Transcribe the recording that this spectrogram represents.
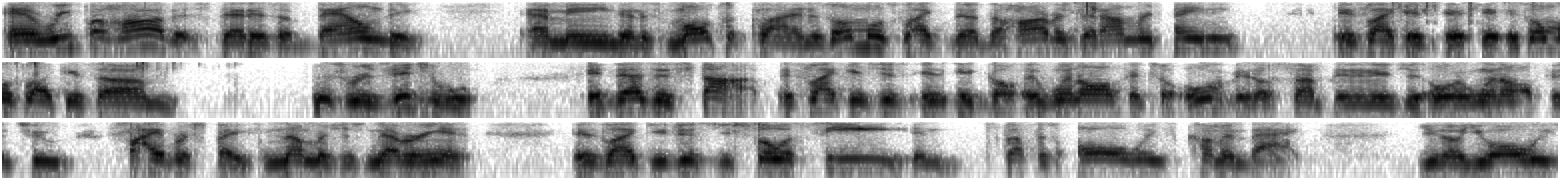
and reap a harvest that is abounding I mean, that is multiplying. It's almost like the the harvest that I'm retaining. It's like it, it, it's almost like it's um it's residual. It doesn't stop. It's like it's just it, it go it went off into orbit or something, and it just or it went off into cyberspace. Numbers just never end. It's like you just you sow a seed and stuff is always coming back. You know, you always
